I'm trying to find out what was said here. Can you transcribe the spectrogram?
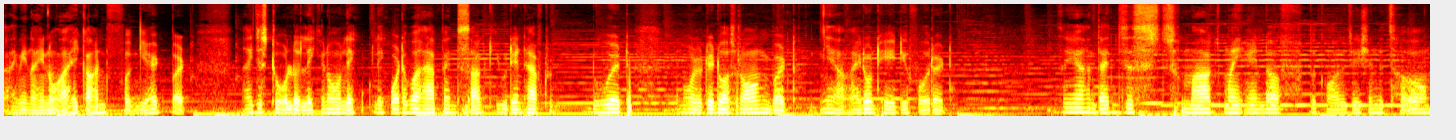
I mean i know i can't forget but i just told her like you know like like whatever happened sucked you didn't have to do it and what you did was wrong but yeah i don't hate you for it. So yeah that just marked my end of the conversation with her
